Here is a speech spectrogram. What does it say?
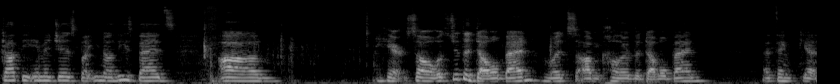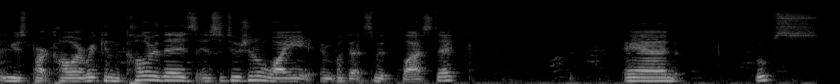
got the images, but you know these beds. Um, here, so let's do the double bed. Let's um color the double bed. I think yeah, use part color. We can color this institutional white and put that smooth plastic. And, oops,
